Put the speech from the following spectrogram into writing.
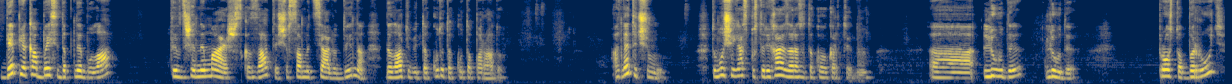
Де б яка бесіда б не була, ти вже не маєш сказати, що саме ця людина дала тобі таку-то, таку-то пораду. А знаєте чому? Тому що я спостерігаю зараз за такою картиною. Е, люди, люди просто беруть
